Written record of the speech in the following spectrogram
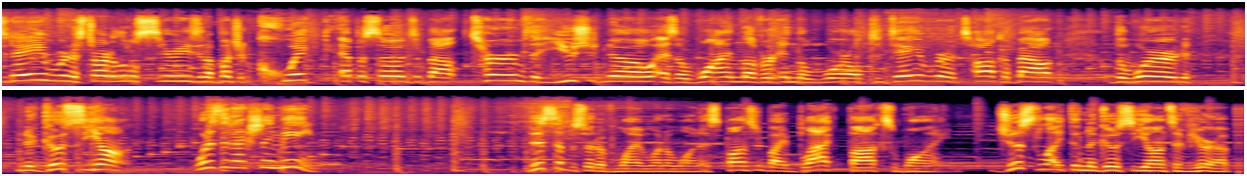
Today, we're going to start a little series and a bunch of quick episodes about terms that you should know as a wine lover in the world. Today, we're going to talk about the word négociant. What does it actually mean? This episode of Wine 101 is sponsored by Black Box Wine. Just like the negociants of Europe,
